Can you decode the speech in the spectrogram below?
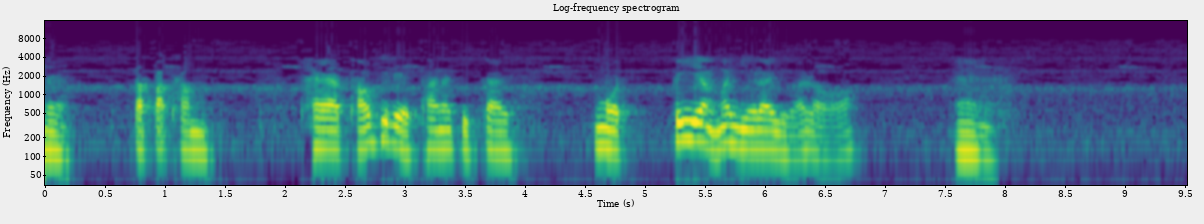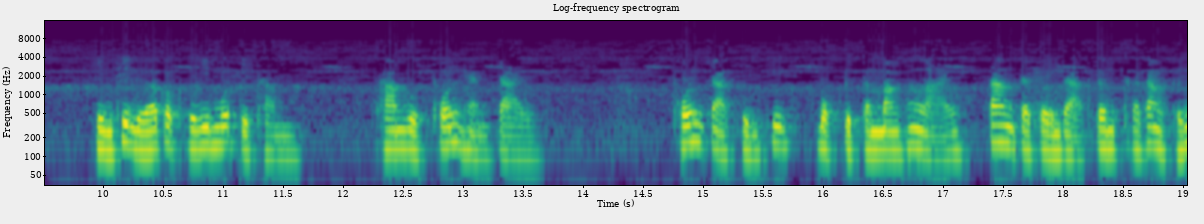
เนี่ยตปะธรรมแผดเผากิเลสภายในจิตใจ หมดเปี้ยงไม่มีอะไรเหลือหรอสิ่งที่เหลือก็คือวิมุตติธรรมความหลุดพ้นแห่งใจ พ้นจากสิ่งที่บกปิดกำบังทั้งหลาย ตั้งแต่ส่วนดาบจนกระทั่งถึง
